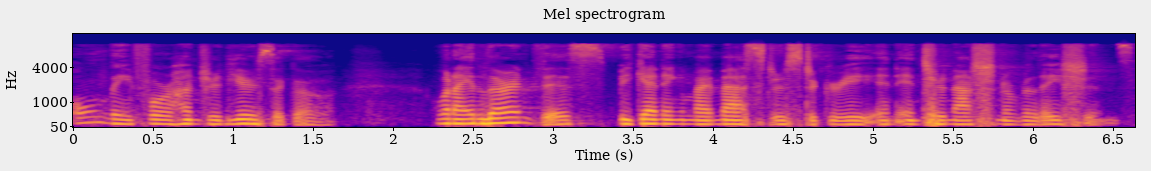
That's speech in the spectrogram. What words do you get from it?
only 400 years ago. When I learned this, beginning my master's degree in international relations,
